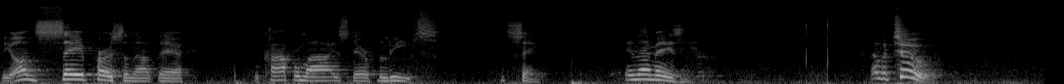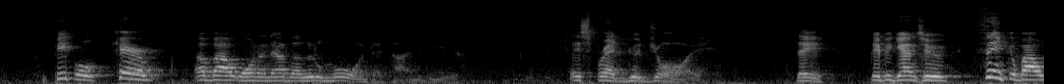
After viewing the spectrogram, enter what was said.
the unsaved person out there, will compromise their beliefs and sing. Isn't that amazing? Number two, people care about one another a little more at that time they spread good joy. They, they began to think about,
